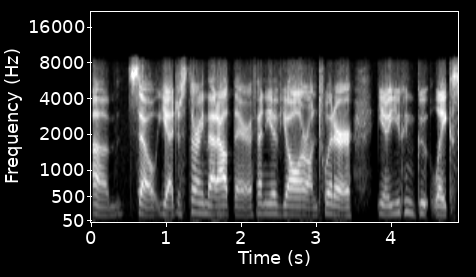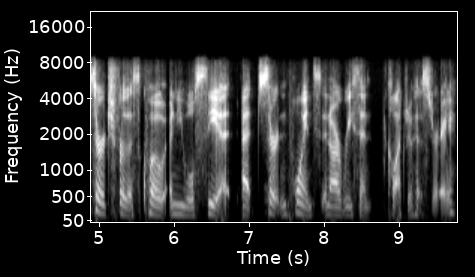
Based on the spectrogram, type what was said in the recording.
Um, so yeah, just throwing that out there. If any of y'all are on Twitter, you know you can go- like search for this quote and you will see it at certain points in our recent collective history.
